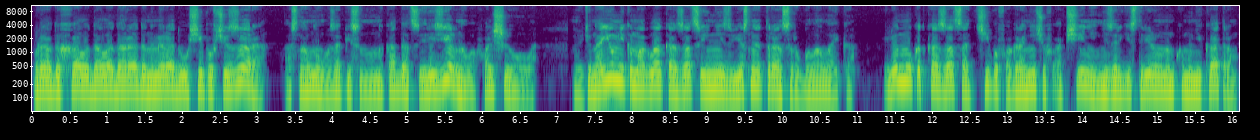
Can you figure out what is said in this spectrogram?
Правда, Хала дала Дорадо номера двух чипов Чезара, основного записанного на кадаться и резервного, фальшивого. Но ведь у наемника могла оказаться и неизвестная трассеру балалайка. Или он мог отказаться от чипов, ограничив общение незарегистрированным коммуникатором,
